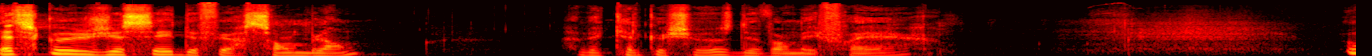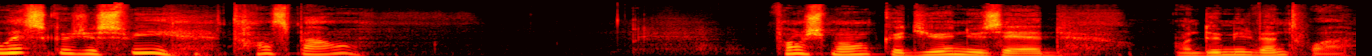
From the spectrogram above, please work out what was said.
Est-ce que j'essaie de faire semblant avec quelque chose devant mes frères? Ou est-ce que je suis transparent? Franchement, que Dieu nous aide en 2023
